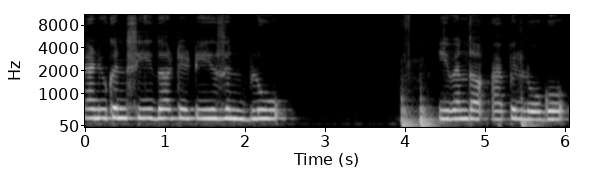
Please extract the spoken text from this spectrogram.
And you can see that it is in blue even the apple logo.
